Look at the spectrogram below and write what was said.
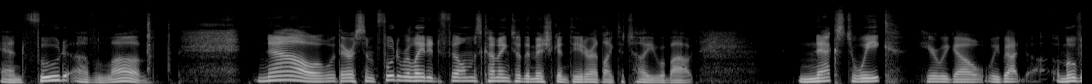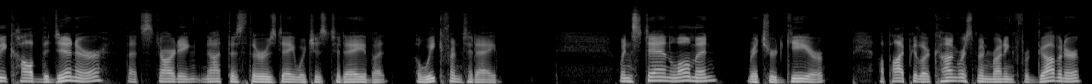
and Food of Love. Now, there are some food related films coming to the Michigan Theater I'd like to tell you about. Next week, here we go. We've got a movie called The Dinner that's starting not this Thursday, which is today, but a week from today. When Stan Lohman, Richard Gere, a popular congressman running for governor,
